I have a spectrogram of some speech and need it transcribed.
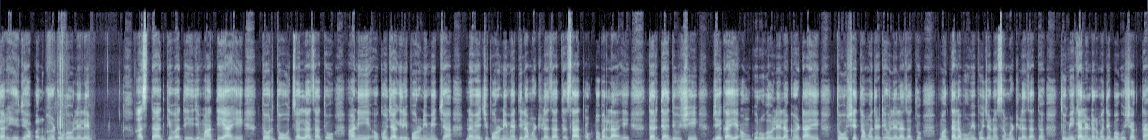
तर हे जे आपण घट उगवलेले असतात किंवा ती जी माती आहे तर तो उचलला जातो. आणि कोजागिरी पौर्णिमेच्या नव्याची पौर्णिमा तिला म्हटलं जातं. सात ऑक्टोबरला आहे. तर त्या दिवशी जे काही अंकुर उगवलेला घट आहे तो शेतामध्ये ठेवलेला जातो. मग त्याला भूमिपूजन असं म्हटलं जातं. तुम्ही कॅलेंडरमध्ये बघू शकता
